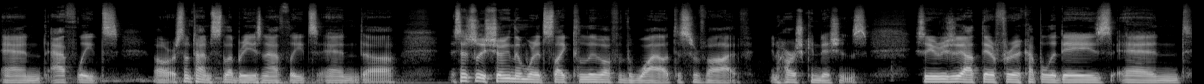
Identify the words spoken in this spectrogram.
and athletes, or sometimes celebrities and athletes, and uh, essentially showing them what it's like to live off of the wild, to survive in harsh conditions. So you're usually out there for a couple of days, and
